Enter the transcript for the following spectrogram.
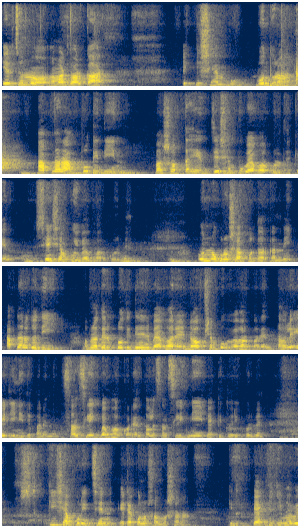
এর জন্য আমার দরকার একটি শ্যাম্পু। বন্ধুরা, আপনারা প্রতিদিন বা সপ্তাহে যে শ্যাম্পু ব্যবহার করে থাকেন, সেই শ্যাম্পুই ব্যবহার করবেন। অন্য কোনো শ্যাম্পুর দরকার নেই। আপনারা যদি আপনাদের প্রতিদিনের ব্যবহারে ডভ শ্যাম্পু ব্যবহার করেন, তাহলে এটি নিতে পারেন। সানসিল্ক ব্যবহার করেন, তাহলে সানসিল্ক নিয়ে এই প্যাকটি তৈরি করবেন। কী শ্যাম্পু নিচ্ছেন, এটা কোনো সমস্যা না। কিন্তু প্যাকটি কীভাবে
